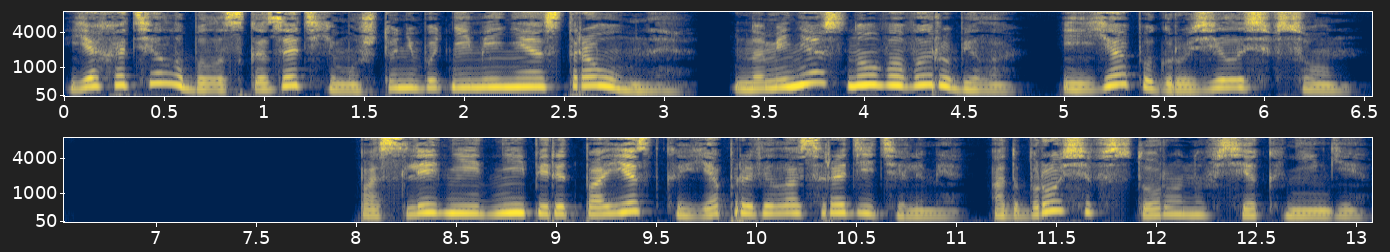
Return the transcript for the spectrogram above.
Я хотела было сказать ему что-нибудь не менее остроумное, но меня снова вырубило, и я погрузилась в сон. Последние дни перед поездкой я провела с родителями, отбросив в сторону все книги.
